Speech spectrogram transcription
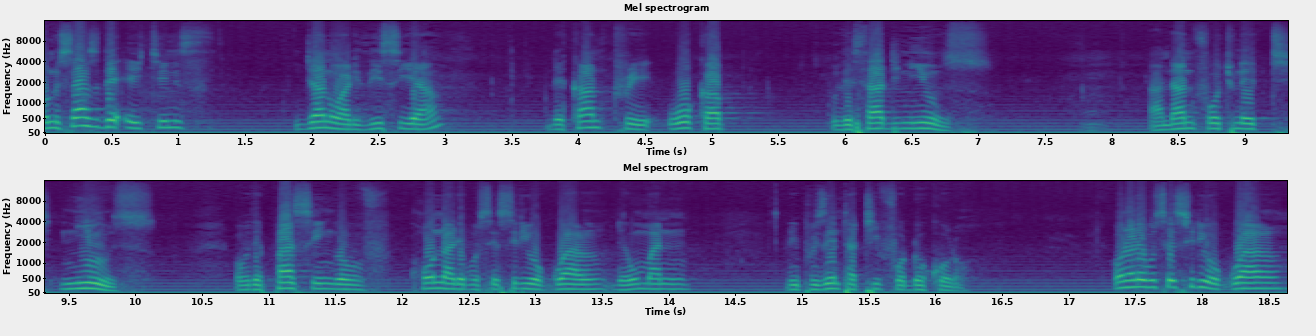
On Thursday 18th January this year, the country woke up with the sad news and unfortunate news of the passing of Honorable Cecilia Ogwal, the woman representative for Dokoro. Honorable Cecilia Ogwal,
